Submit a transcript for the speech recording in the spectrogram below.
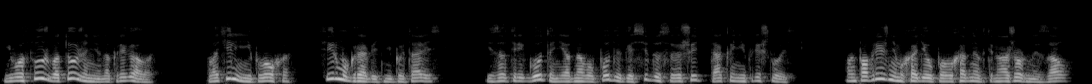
Его служба тоже не напрягала. Платили неплохо, фирму грабить не пытались, и за три года ни одного подвига Сиду совершить так и не пришлось. Он по-прежнему ходил по выходным в тренажерный зал,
